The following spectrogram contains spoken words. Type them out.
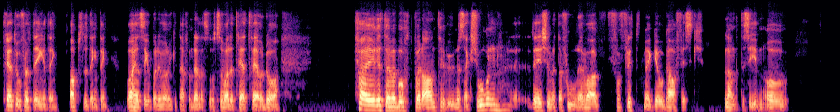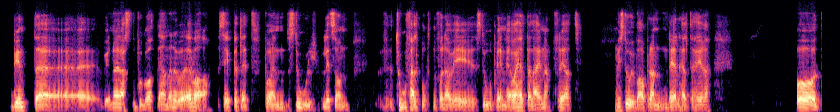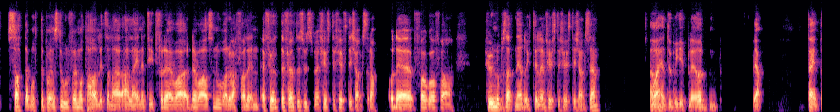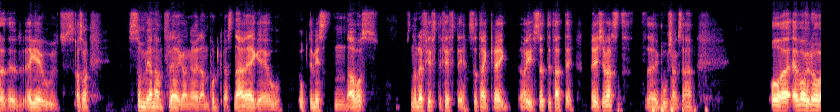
3-2 følte jeg ingenting. Absolutt ingenting. Var helt sikker på at de var rykket ned fremdeles. Og så var det 3-3, og da feiret jeg meg bort på en annen tribuneseksjon. Det er ikke en metafor. Jeg var forflyttet meg geografisk langt til siden. Og begynte begynte nesten på godt igjen, men jeg var sippet litt på en stol. Litt sånn to felt bortenfor der vi sto opprinnelig. Jeg var helt alene, fordi at vi sto jo bare på den delen helt til høyre. Og satt der borte på en stol, for jeg måtte ha litt sånn alenetid. For det var, det var altså, nå var det i hvert fall en jeg følte, Det føltes ut som en 50-50-sjanse, da. Og det for å gå fra 100% nedrykk til en 50-50-sjanse. Det var helt ubegripelig. Og ja tenkte at Jeg er jo Altså, som vi har nevnt flere ganger i denne podkasten her, jeg er jo optimisten av oss. Så når det er 50-50, så tenker jeg oi, 70-30. Det er ikke verst. Det er god sjanse her. Og jeg var jo da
